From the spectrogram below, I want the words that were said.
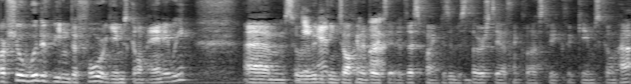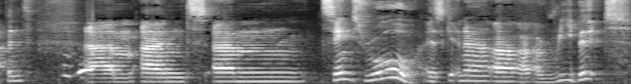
our show would have been before Gamescom anyway, um, so we would have Yeah. been talking about it at this point because it was Thursday I think last week that Gamescom happened, um, and um, Saints Row is getting a, a, a reboot,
